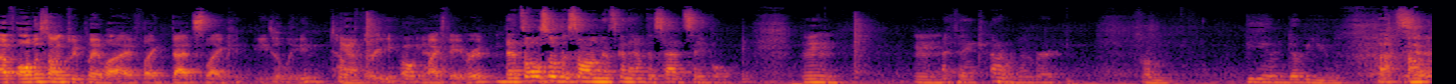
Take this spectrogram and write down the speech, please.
of all the songs we play live. Like that's like easily top Yeah. three. Oh, yeah. My favorite. That's also the song that's going to have the sad sample, Mm. Mm. I think. I don't remember. From BMW. BMW.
